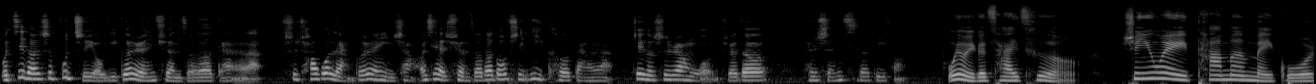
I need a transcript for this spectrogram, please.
我记得是不只有一个人选择了橄榄，是超过两个人以上，而且选择的都是一颗橄榄，这个是让我觉得很神奇的地方。我有一个猜测，是因为他们美国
